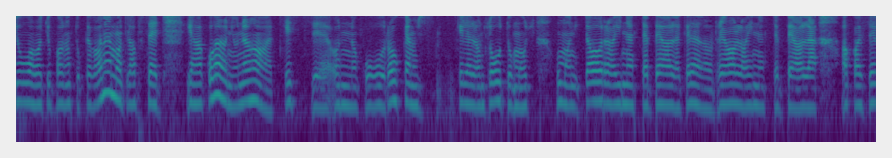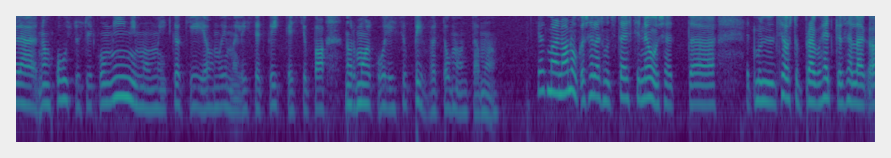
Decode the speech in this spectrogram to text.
jõuavad juba natuke vanemad lapsed ja kohe on ju näha, et kes on nagu rohkem, kellel on soodumus humanitaarainete peale, kellel on reaalainete peale, aga selle noh, kohustusliku miinimumi ikkagi on võimelised kõik, kes juba normaalkoolis õpivad, omandama jah, et ma olen Anuga selles mõttes täiesti nõus, et et mul seostub praegu hetkel sellega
